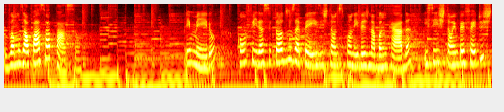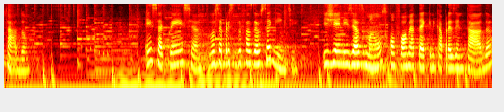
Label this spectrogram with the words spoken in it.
Vamos ao passo a passo. Primeiro, confira se todos os EPIs estão disponíveis na bancada e se estão em perfeito estado. Em sequência, você precisa fazer o seguinte: higienize as mãos conforme a técnica apresentada.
